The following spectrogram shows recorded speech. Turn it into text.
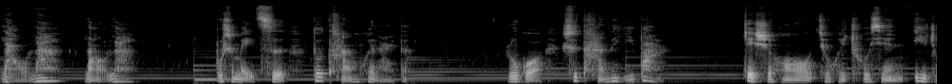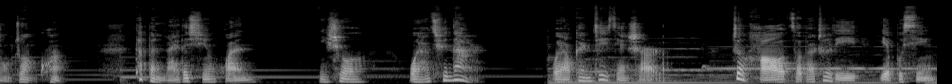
老拉老拉，不是每次都弹回来的。如果是弹了一半儿，这时候就会出现一种状况：它本来的循环，你说我要去那儿，我要干这件事儿了，正好走到这里也不行，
